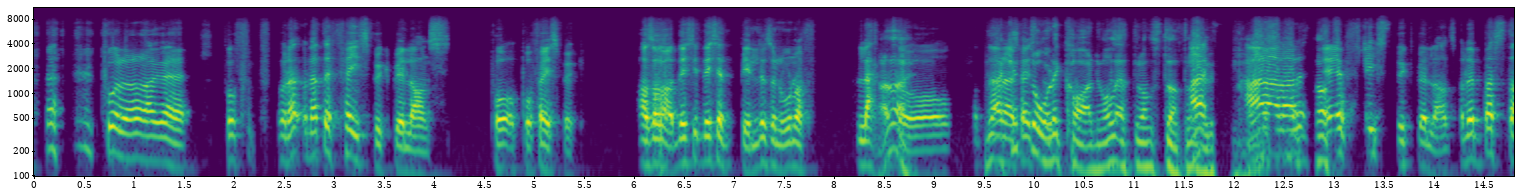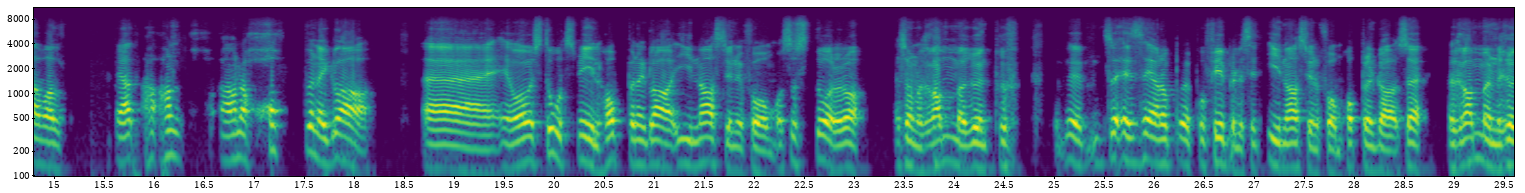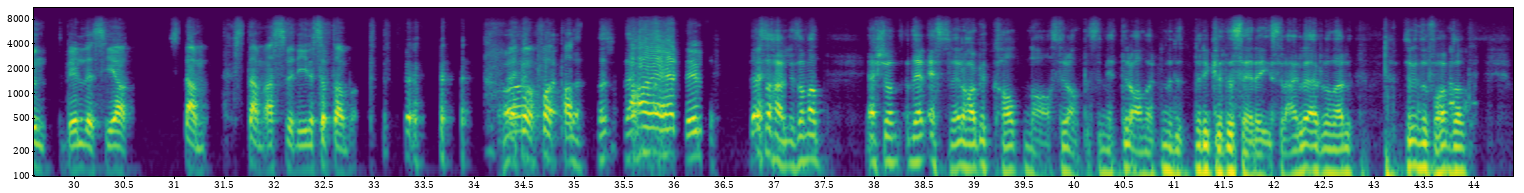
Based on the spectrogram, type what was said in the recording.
på det der eh, på, og, det, og dette er Facebook-bildet hans på, på Facebook. Altså, det er, ikke, det er ikke et bilde som noen har lett Nei, nei. å Det er ikke et dårlig karneval etter han stuntet. Nei, nei, nei, det er Facebook-bildet hans. Og det beste av alt er at han, han er hoppende glad eh, og stort smil hoppende glad i naziuniform, og så står det da en sånn ramme rundt så Jeg ser han på profilbildet sitt i naziuniform, hoppende glad, så rammen rundt bildet sier Stem, stem SV 9. september. Det var fantastisk. Det, det, Ja, det er helt nydelig. det er så herlig som at jeg skjønner, En del SV-ere har blitt kalt nazier og antisemitter annethvert minutt når de kritiserer Israel. Det er sånn der, så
